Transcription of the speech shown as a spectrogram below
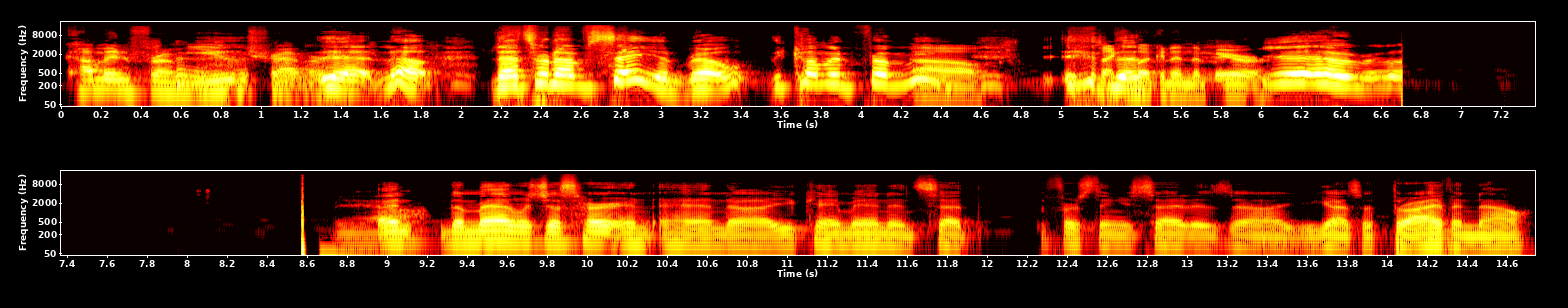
Coming from you, Trevor. Yeah, no, that's what I'm saying, bro. Coming from me. Oh, it's like the, looking in the mirror. Yeah, bro. Yeah. And the man was just hurting, and uh, you came in and said the first thing you said is, uh, "You guys are thriving now,"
